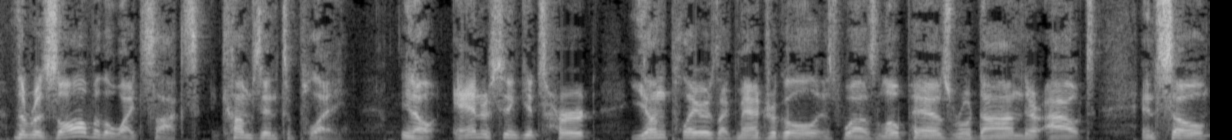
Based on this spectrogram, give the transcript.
the resolve of the White Sox comes into play. You know, Anderson gets hurt. Young players like Madrigal, as well as Lopez, Rodon, they're out. And so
